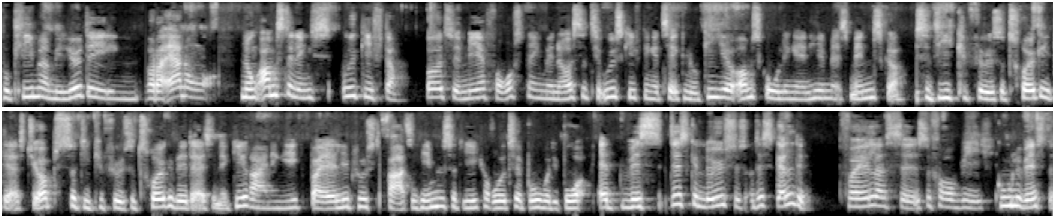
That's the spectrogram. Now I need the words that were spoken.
på klima- og miljødelen, hvor der er nogle, nogle omstillingsudgifter, både til mere forskning, men også til udskiftning af teknologi og omskoling af en hel masse mennesker, så de kan føle sig trygge i deres jobs, så de kan føle sig trygge ved deres energiregning, ikke bare lige pludselig far til himmel, så de ikke har råd til at bo, hvor de bor. At hvis det skal løses, og det skal det, for ellers øh, så får vi gule veste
